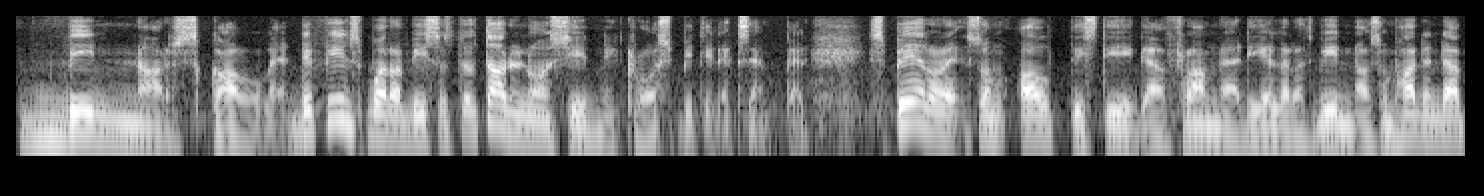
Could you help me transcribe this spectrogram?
vinnarskallen. Det finns bara vissa, ta nu någon Sidney Crosby till exempel. Spelare som alltid stiger fram när det gäller att vinna och som har den där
